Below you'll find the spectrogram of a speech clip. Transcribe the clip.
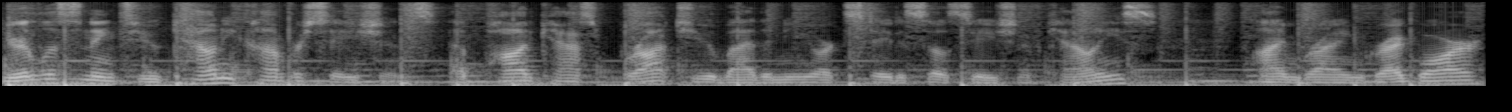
You're listening to County Conversations, a podcast brought to you by the New York State Association of Counties. I'm Brian Gregoire,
